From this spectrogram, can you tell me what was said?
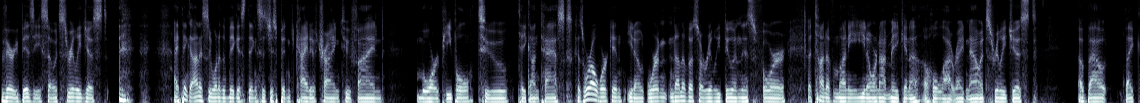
very busy. So it's really just, I think honestly, one of the biggest things has just been kind of trying to find more people to take on tasks because we're all working. You know, we're none of us are really doing this for a ton of money. You know, we're not making a, a whole lot right now. It's really just about like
